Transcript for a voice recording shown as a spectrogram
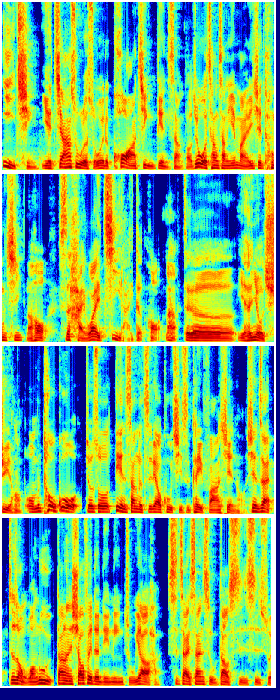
疫情也加速了所谓的跨境电商哦，就我常常也买一些东西，然后是海外寄来的哈，那这个也很有趣哈。我们透过就是说电商的资料库，其实可以发现哦，现在这种网络当然消费的年龄主要哈是在三十五到四十四岁。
